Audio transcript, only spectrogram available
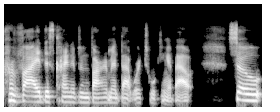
provide this kind of environment that we're talking about. So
